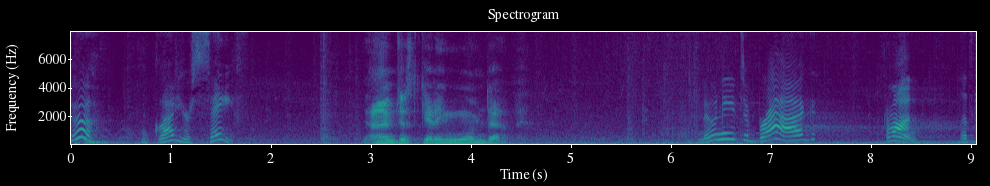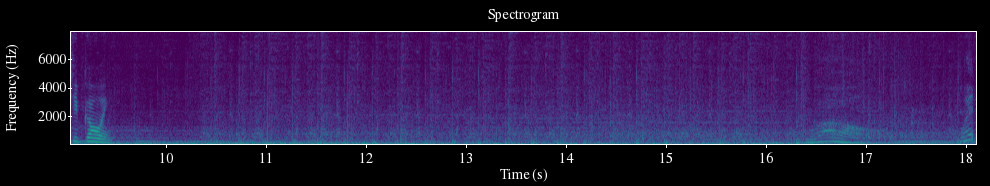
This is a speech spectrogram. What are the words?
Ugh, I'm glad you're safe. I'm just getting warmed up. No need to brag. Come on, let's keep going. Whoa. What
